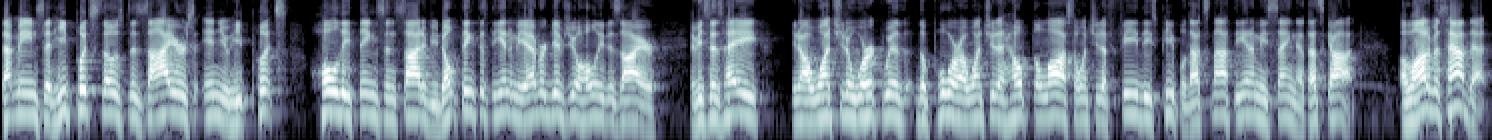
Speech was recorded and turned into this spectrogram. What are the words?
That means that he puts those desires in you, he puts holy things inside of you. Don't think that the enemy ever gives you a holy desire. If he says, Hey, you know, I want you to work with the poor, I want you to help the lost, I want you to feed these people. That's not the enemy saying that, that's God. A lot of us have that.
